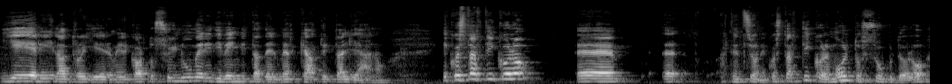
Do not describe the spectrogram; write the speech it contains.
ieri, l'altro ieri, mi ricordo, sui numeri di vendita del mercato italiano. E questo articolo, eh, eh, attenzione, questo articolo è molto subdolo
